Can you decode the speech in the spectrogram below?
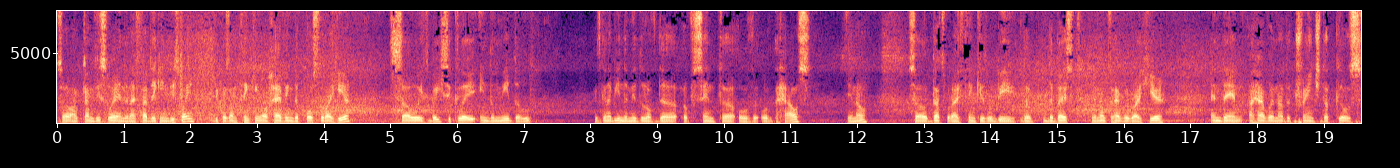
So I'll come this way and then I start digging this way because I'm thinking of having the post right here. So it's basically in the middle. It's gonna be in the middle of the of center of, of the house you know? So that's what I think it will be the the best you know to have it right here. And then I have another trench that goes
